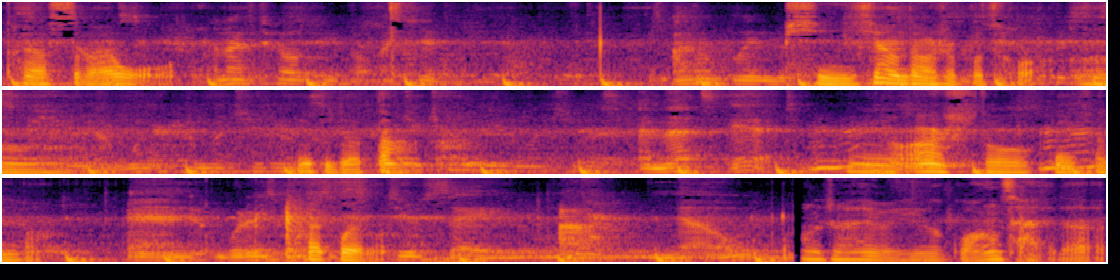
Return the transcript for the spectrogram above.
它要四百五，品相倒是不错，嗯，也比较大，嗯，二十多公分吧，太贵了。哦，这还有一个广彩的。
